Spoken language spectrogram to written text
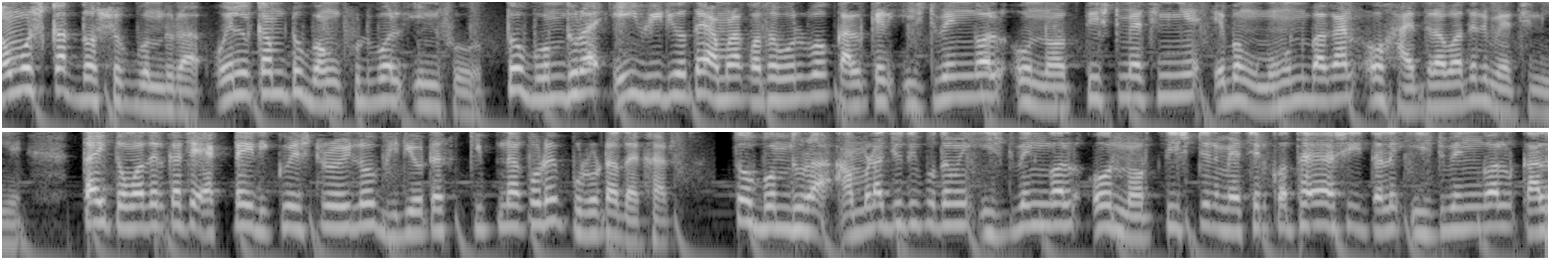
নমস্কার দর্শক বন্ধুরা welcome to Bong Football Info তো বন্ধুরা, এই ভিডিওতে আমরা কথা বলব কালকের ইস্টবেঙ্গল ও নর্থ ইস্ট ম্যাচ নিয়ে এবং মোহনবাগান ও হায়দ্রাবাদের ম্যাচ নিয়ে। তাই তোমাদের কাছে একটাই রিকোয়েস্ট রইল, ভিডিওটা স্কিপ না করে পুরোটা দেখার। তো বন্ধুরা, আমরা যদি প্রথমে ইস্টবেঙ্গল ও নর্থ ইস্টের ম্যাচের কথায় আসি, তাহলে ইস্টবেঙ্গল কাল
